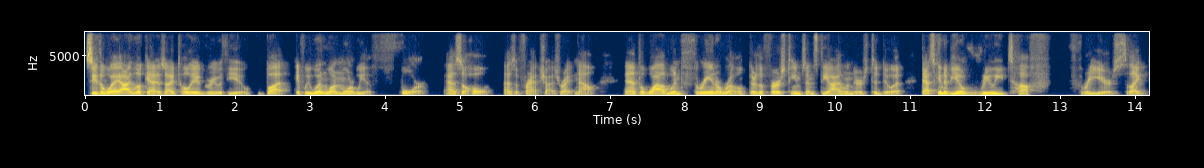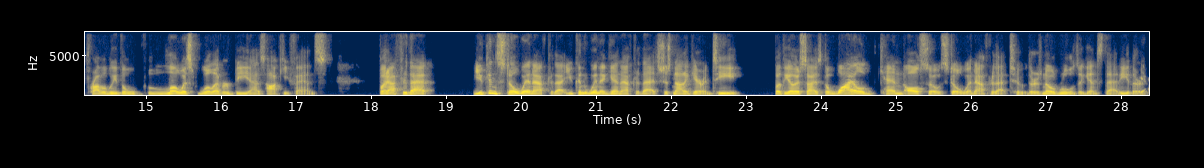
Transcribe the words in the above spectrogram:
See, the way I look at it is I totally agree with you. But if we win one more, we have four as a whole, as a franchise right now. And if the Wild win three in a row, they're the first team since the Islanders to do it. That's going to be a really tough three years, like probably the lowest we'll ever be as hockey fans. But after that, you can still win after that. You can win again after that. It's just not a guarantee. But the other side is the Wild can also still win after that too. There's no rules against that either. Yeah.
